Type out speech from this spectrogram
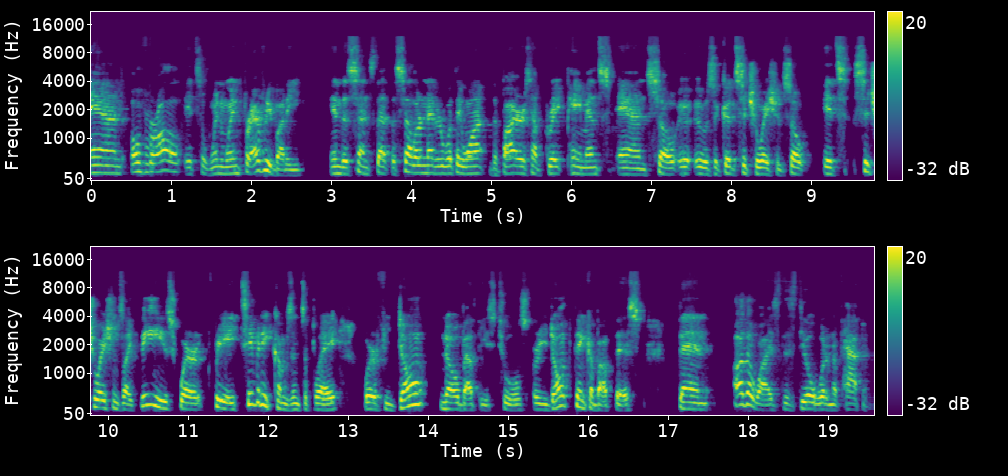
and overall, it's a win win for everybody in the sense that the seller netted what they want, the buyers have great payments. And so it, it, was a good situation. So it's situations like these where creativity comes into play, where if you don't know about these tools or you don't think about this, then otherwise this deal wouldn't have happened.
